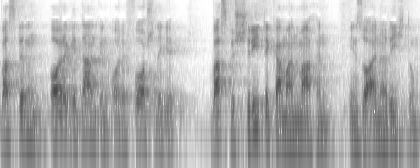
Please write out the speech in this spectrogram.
was wären eure Gedanken, eure Vorschläge? Was für Schritte kann man machen in so eine Richtung,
